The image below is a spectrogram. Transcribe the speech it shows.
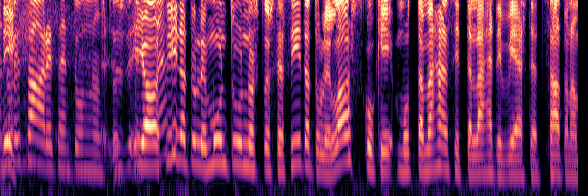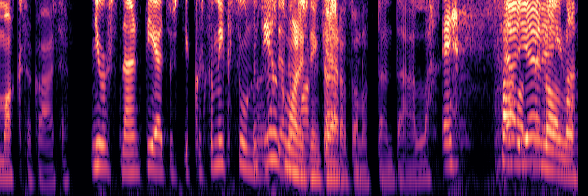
meni... tuli Saarisen tunnustus s- Joo, siinä tuli mun tunnustus ja siitä tuli laskukin, mutta mähän sitten lähetin viestiä, että saatana maksakaa se. Just näin, tietysti, koska miksi sun Mutta ihan kun mä olisin kertonut tämän täällä. Ei, ei en ollut.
